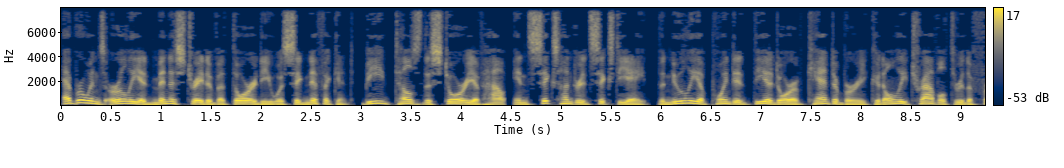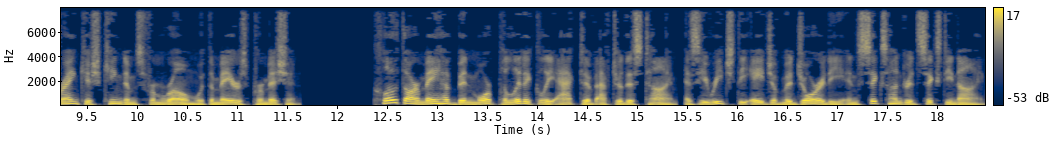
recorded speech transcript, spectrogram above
Ebroin's early administrative authority was significant. Bede tells the story of how, in 668, the newly appointed Theodore of Canterbury could only travel through the Frankish kingdoms from Rome with the mayor's permission. Clothar may have been more politically active after this time, as he reached the age of majority in 669.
